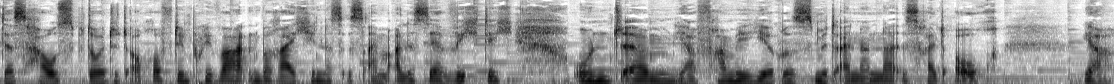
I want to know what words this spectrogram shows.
das Haus bedeutet auch auf den privaten Bereich hin, das ist einem alles sehr wichtig und ähm, ja, familiäres Miteinander ist halt auch, ja,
